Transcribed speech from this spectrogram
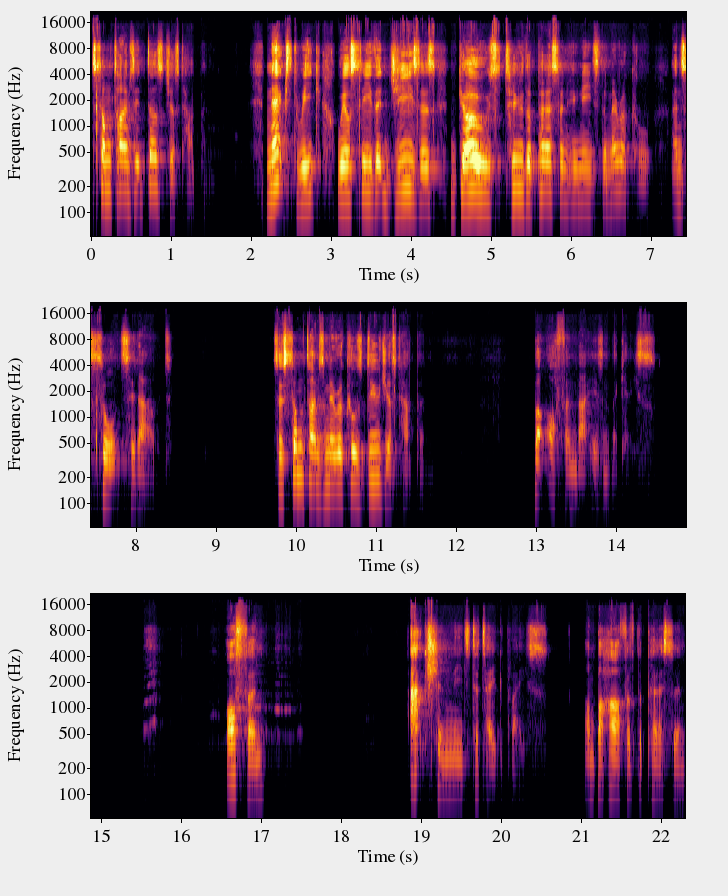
Sometimes it does just happen. Next week, we'll see that Jesus goes to the person who needs the miracle and sorts it out. So sometimes miracles do just happen, but often that isn't the case. Often, action needs to take place on behalf of the person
